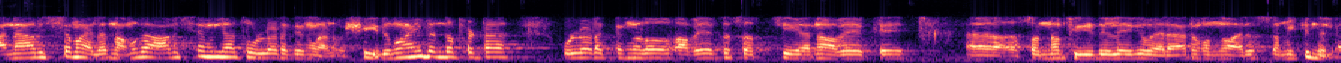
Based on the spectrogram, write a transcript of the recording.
അനാവശ്യമായല്ല നമുക്ക് ആവശ്യമില്ലാത്ത ഉള്ളടക്കങ്ങളാണ്. പക്ഷെ ഇതുമായി ബന്ധപ്പെട്ട ഉള്ളടക്കങ്ങളോ അവയൊക്കെ സെർച്ച് ചെയ്യാനോ അവയൊക്കെ സ്വന്തം ഫീൽഡിലേക്ക് വരാനോ ഒന്നും ആരും ശ്രമിക്കുന്നില്ല.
